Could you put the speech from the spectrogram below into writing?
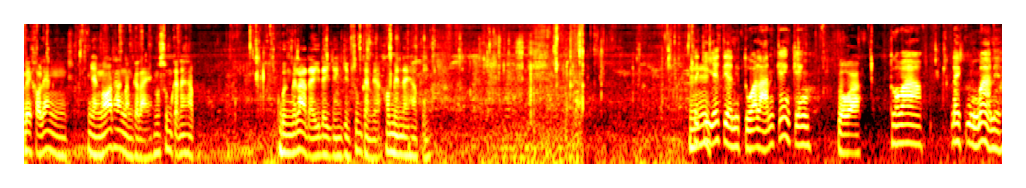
เลยเขาแรงอย่างน้อทางนั้นก็ได้มาซุ่มกันนะครับเบิ่งเวลาใดใดยังกินซุ่มกันเนี่ยคอมเมนต์ได้ครับผมตะกี้ยายเตียนี่ตัวหลานแกล้งเก่งโลว่า ตัวว่าได้กุ้งมาเนี่ย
